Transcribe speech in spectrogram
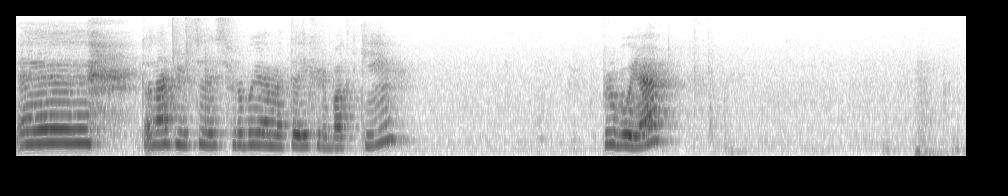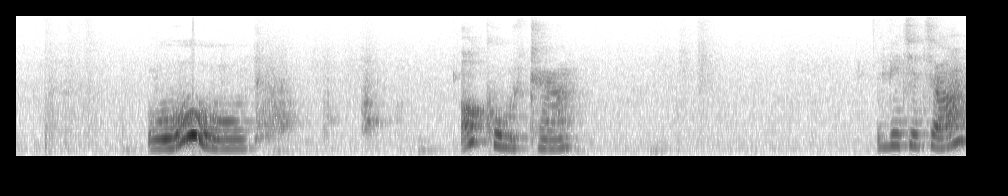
Eee, to najpierw sobie spróbujemy tej herbatki. Próbuję. Uuu. O kurczę. Wiecie co?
